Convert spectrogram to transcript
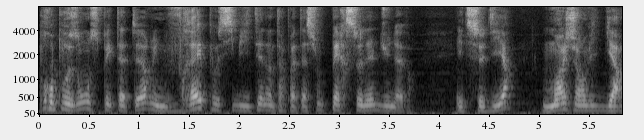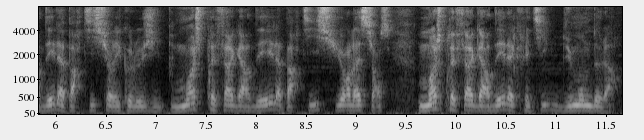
Proposons au spectateur une vraie possibilité d'interprétation personnelle d'une œuvre. Et de se dire, moi j'ai envie de garder la partie sur l'écologie. Moi je préfère garder la partie sur la science. Moi je préfère garder la critique du monde de l'art.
